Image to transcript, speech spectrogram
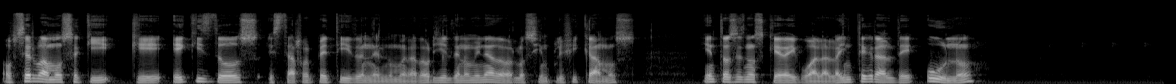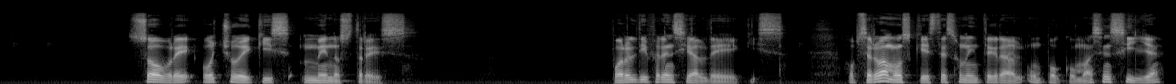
Observamos aquí que x2 está repetido en el numerador y el denominador, lo simplificamos, y entonces nos queda igual a la integral de 1 sobre 8x menos 3 por el diferencial de x. Observamos que esta es una integral un poco más sencilla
